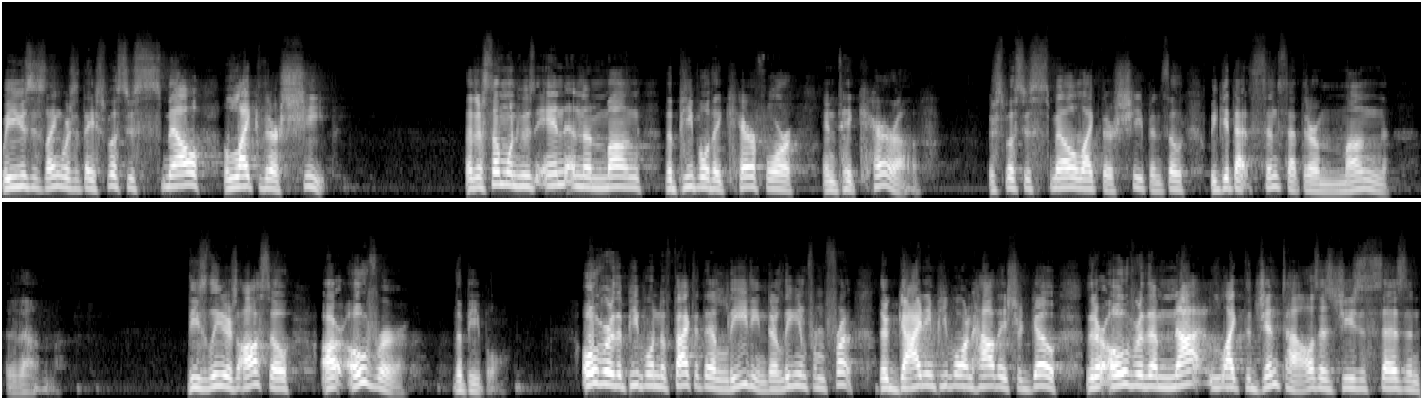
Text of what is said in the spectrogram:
we use this language that they're supposed to smell like their sheep. That there's someone who's in and among the people they care for and take care of. They're supposed to smell like their sheep. And so we get that sense that they're among them. These leaders also are over the people. Over the people in the fact that they're leading. They're leading from front. They're guiding people on how they should go. They're over them, not like the Gentiles, as Jesus says in,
